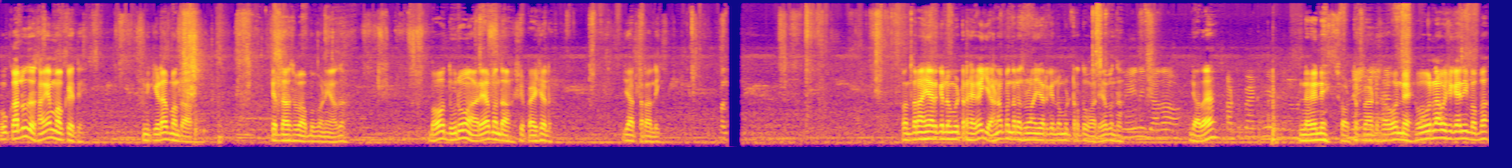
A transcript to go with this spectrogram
ਉਹ ਕੱਲੂ ਦੱਸਾਂਗੇ ਮੌਕੇ ਤੇ ਕਿਹੜਾ ਬੰਦਾ। ਕਿੱਦਾਂ ਸਬੱਬ ਬਣਿਆ ਉਹਦਾ। ਬਹੁਤ ਦੂਰੋਂ ਆ ਰਿਹਾ ਬੰਦਾ ਸਪੈਸ਼ਲ ਯਾਤਰਾ ਲਈ। 15000 ਕਿਲੋਮੀਟਰ ਹੈਗਾ ਹੀ ਆ ਨਾ 15 16000 ਕਿਲੋਮੀਟਰ ਤੋਂ ਆ ਰਿਹਾ ਬੰਦਾ। ਨਹੀਂ ਨਹੀਂ ਜ਼ਿਆਦਾ। ਜ਼ਿਆਦਾ? ਹੈ 60 65 ਨਹੀਂ ਨਹੀਂ 60 65 ਉਹ ਨਹੀਂ। ਹੋਰ ਨਾ ਕੁਝ ਕਹਿੰਦੀ ਬਾਬਾ।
